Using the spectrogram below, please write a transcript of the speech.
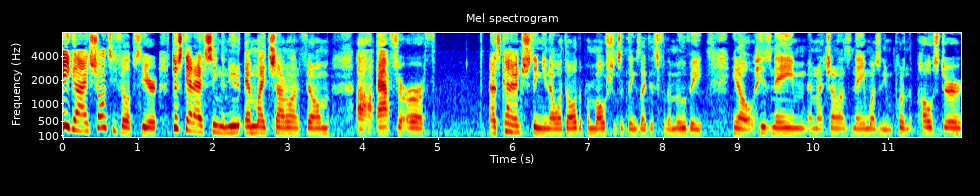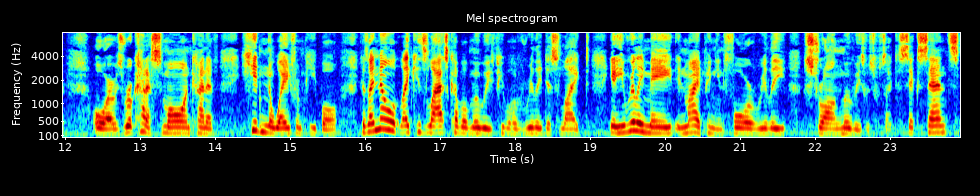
Hey guys, Shawn C. Phillips here. Just got out of seeing the new M. Night Shyamalan film, uh, After Earth. It's kind of interesting, you know, with all the promotions and things like this for the movie. You know, his name, M. Night Shyamalan's name wasn't even put on the poster, or it was real kind of small and kind of hidden away from people. Because I know, like, his last couple of movies, people have really disliked. You know, he really made, in my opinion, four really strong movies, which was like The Sixth Sense,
